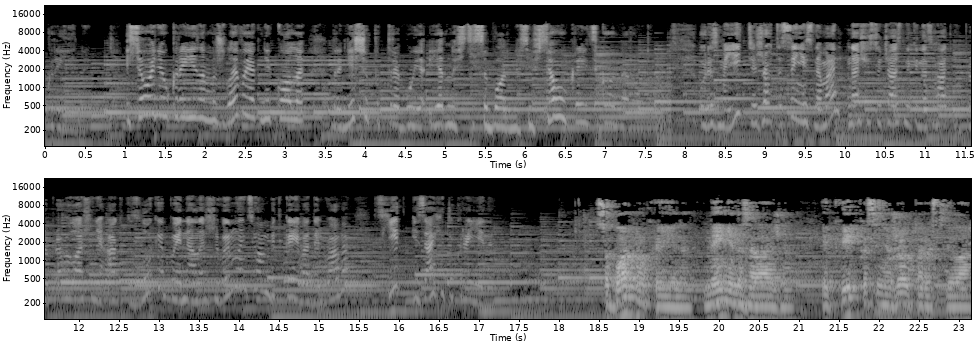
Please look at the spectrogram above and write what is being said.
Україна. І сьогодні Україна, можливо, як ніколи, раніше потребує єдності соборності всього українського народу. У розмаїтті жовто-синіх знамен наші сучасники на згадку про проголошення акту Злуки поєднали з живим ланцюгом від Києва до Львова, схід і захід України. Соборна Україна, нині незалежна, як квітка синьо-жовта розцвіла,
